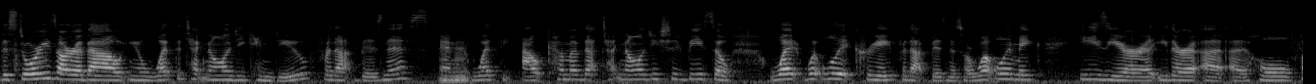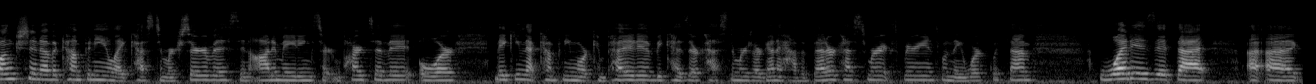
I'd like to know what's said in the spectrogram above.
the stories are about, you know, what the technology can do for that business and Mhm. what the outcome of that technology should be. So, what what will it create for that business or what will it make easier uh, either a, a whole function of a company like customer service and automating certain parts of it or making that company more competitive because their customers are going to have a better customer experience when they work with them. What is it that a, a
